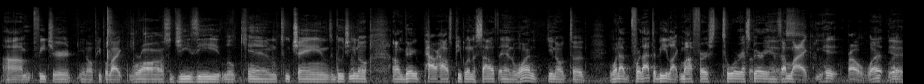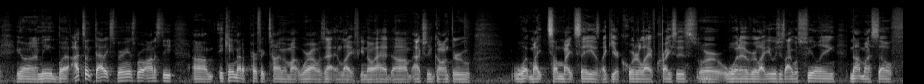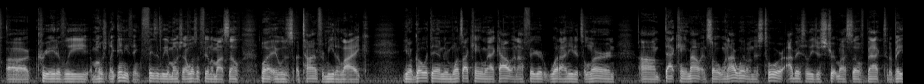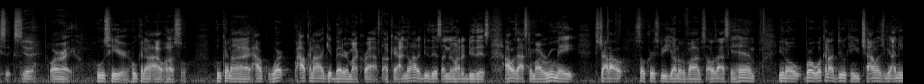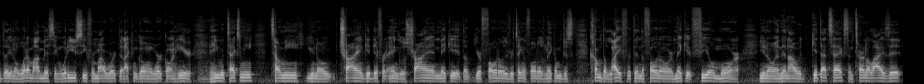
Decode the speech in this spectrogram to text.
Um, featured, you know, people like Ross, Jeezy, Lil Kim, 2 Chainz, Gucci. You know, um, very powerhouse people in the South, and one, you know, to when I for that to be like my first tour That's experience, yeah, I'm like, you hit it. bro, what? Yeah. Like, you know what I mean? But I took that experience, bro. Honestly, um, it came at a perfect time in my where I was at in life. You know, I had um, actually gone through what might some might say is like your quarter life crisis or whatever. Like it was just I was feeling not myself uh, creatively, emotion, like anything, physically, emotionally. I wasn't feeling myself, but it was a time for me to like you know, go within. And once I came back out and I figured what I needed to learn, um, that came out. And so when I went on this tour, I basically just stripped myself back to the basics. Yeah. All right, who's here? Who can I out hustle? Who can I how what how can I get better in my craft? Okay, I know how to do this. I know how to do this. I was asking my roommate, shout out so crispy, y'all know the vibes. I was asking him, you know, bro, what can I do? Can you challenge me? I need to, you know, what am I missing? What do you see from my work that I can go and work on here? Mm-hmm. And he would text me, tell me, you know, try and get different angles, try and make it the, your photos. If you're taking photos, make them just come to life within the photo or make it feel more, you know. And then I would get that text, internalize it,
